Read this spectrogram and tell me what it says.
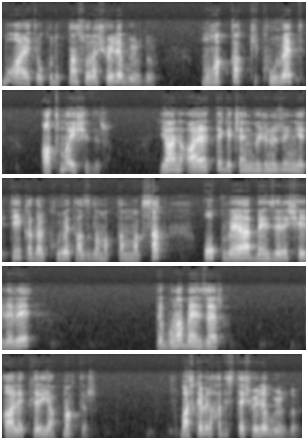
bu ayeti okuduktan sonra şöyle buyurdu. Muhakkak ki kuvvet atma işidir. Yani ayette geçen gücünüzün yettiği kadar kuvvet hazırlamaktan maksat ok veya benzeri şeyleri ve buna benzer aletleri yapmaktır. Başka bir hadiste şöyle buyurdu.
